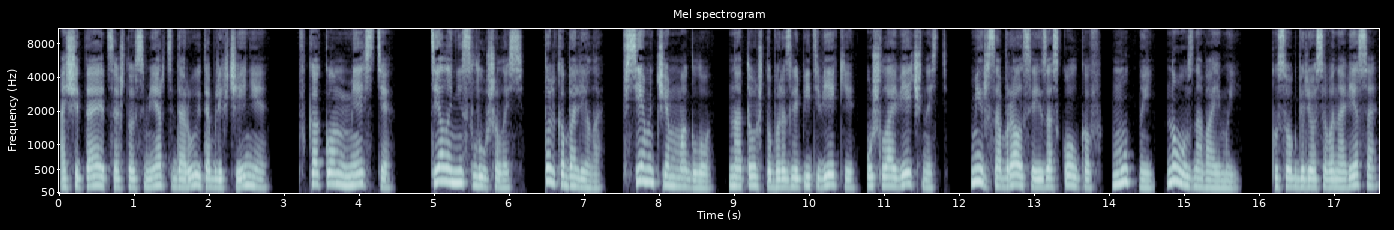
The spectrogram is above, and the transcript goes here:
А считается, что смерть дарует облегчение. В каком месте? Тело не слушалось, только болело. Всем, чем могло. На то, чтобы разлепить веки, ушла вечность. Мир собрался из осколков, мутный, но узнаваемый. Кусок белесого навеса,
